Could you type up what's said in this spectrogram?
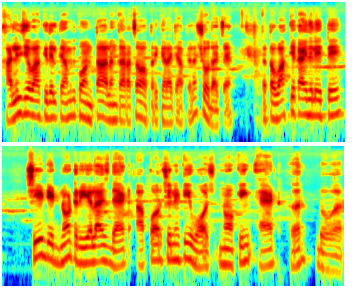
खालील जे वाक्य दिले त्यामध्ये कोणता अलंकाराचा वापर केला ते आपल्याला शोधायचं आहे. तर आता वाक्य काय दिले ते? She did not realize that opportunity was knocking at her door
